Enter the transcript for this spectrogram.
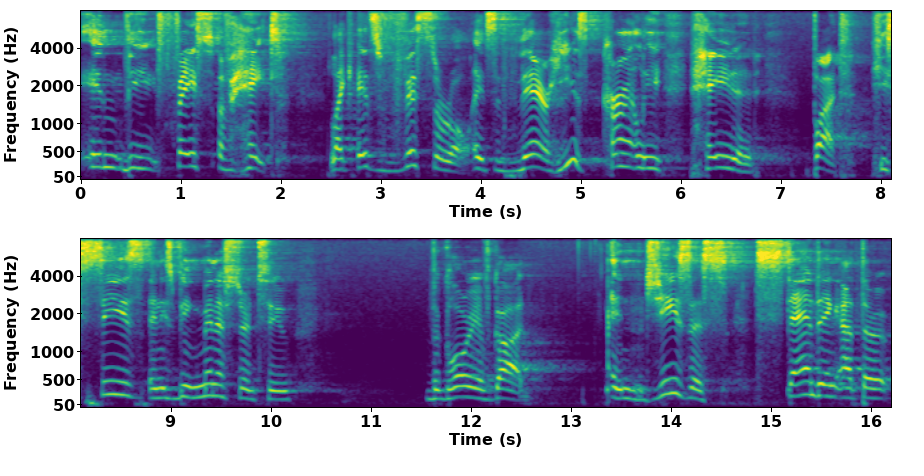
in the face of hate like it's visceral, it's there. He is currently hated, but he sees and he's being ministered to the glory of God. And Jesus standing at the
